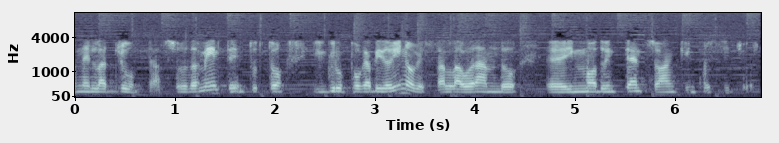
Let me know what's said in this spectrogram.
nella giunta, assolutamente in tutto il gruppo capitolino che sta lavorando eh, in modo intenso anche in questi giorni.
